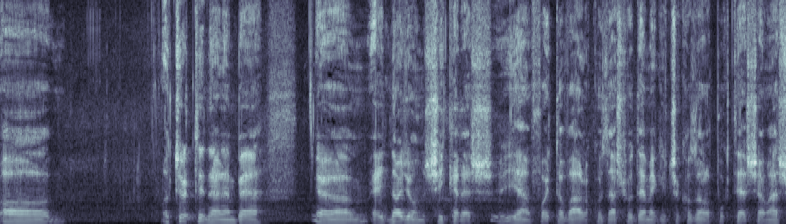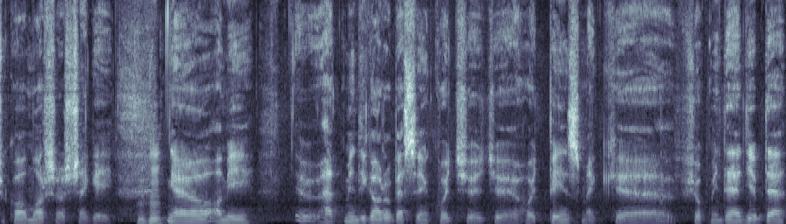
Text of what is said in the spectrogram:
A a történelemben egy nagyon sikeres ilyenfajta vállalkozás volt, de megint csak az alapok teljesen mások, a Marshall segély, uh-huh. ami hát mindig arról beszélünk, hogy, hogy, hogy pénz, meg sok minden egyéb, de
